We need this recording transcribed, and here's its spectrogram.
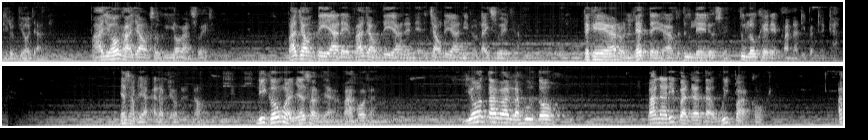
ဒီလိုပြောကြတယ်ဘာယောဂါကြောင့်ဆိုပြီးယောဂါဆွဲတယ်ဘာကြောင့်သေရတယ်ဘာကြောင့်သေရတယ်နဲ့အကြောင်းတရားတွေတော့လိုက်ဆွဲကြတယ်တကယ်ကတော့လက်တယ်ကဘသူလဲလို့ဆိုရင်သူလောက်ခဲ့တဲ့ပဏ္ဏတိပတ္တကမြတ်စွာဘုရားအဲ့ဒါပြောတာနော်ဏိကုံးကမြတ်စွာဘုရားဘာဟောတာ ယောတဗလဟုသောပါဏာတိပတ္တတဝိပါကောအ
